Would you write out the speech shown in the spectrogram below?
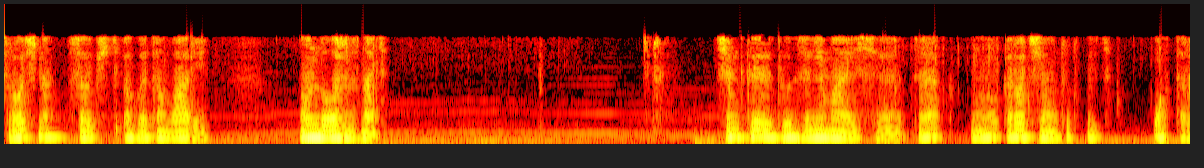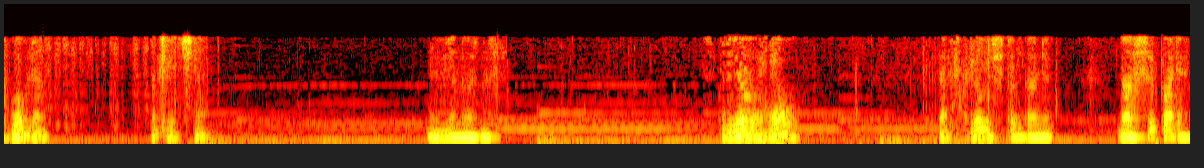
срочно сообщить об этом Варе. Он должен знать. Чем ты тут занимаешься? Так, ну, короче, он тут будет... О, торговля. Отлично. Мне нужно... Стрелы, о! Так, стрелы еще так далее. Насыпали.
